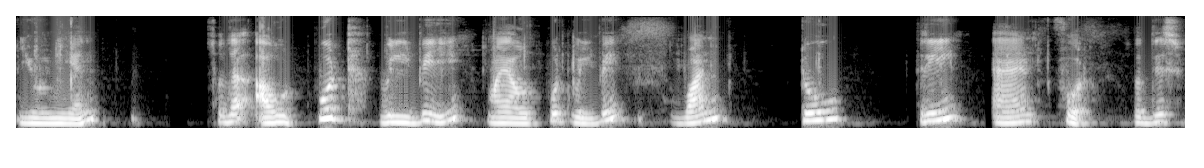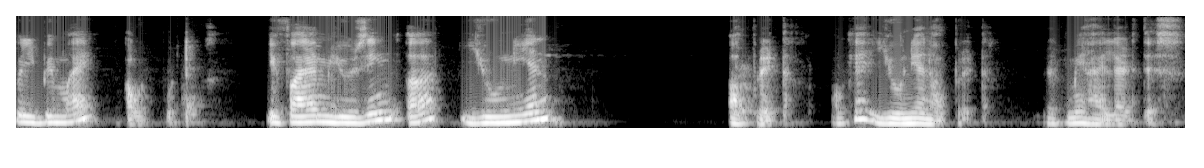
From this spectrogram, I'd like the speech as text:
union, so the output will be, my output will be 1, 2, 3 and 4. So this will be my output if I am using a union operator. Okay, union operator. Let me highlight this.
